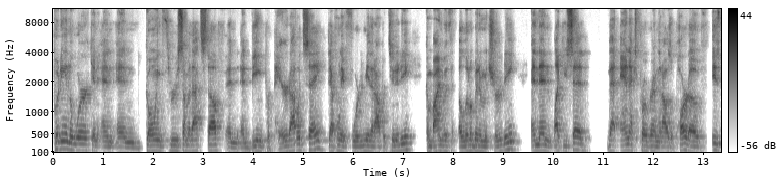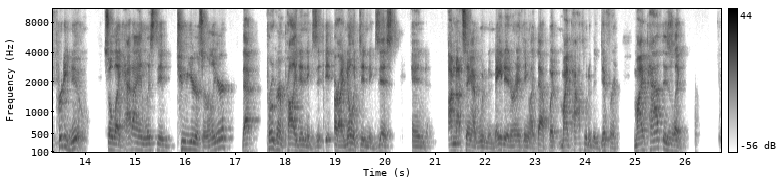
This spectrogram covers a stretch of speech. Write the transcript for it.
putting in the work and and and going through some of that stuff and and being prepared, I would say, definitely afforded me that opportunity combined with a little bit of maturity. And then, like you said, that annex program that I was a part of is pretty new. So, like, had I enlisted two years earlier, that program probably didn't exist, or I know it didn't exist. And I'm not saying I wouldn't have made it or anything like that, but my path would have been different. My path is like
